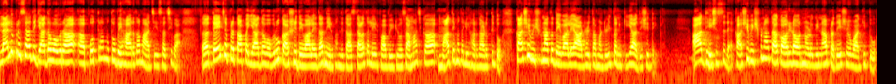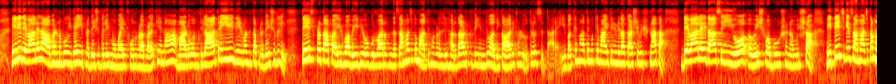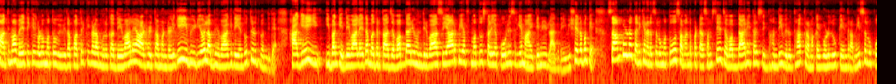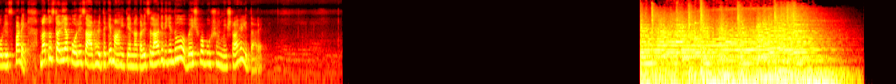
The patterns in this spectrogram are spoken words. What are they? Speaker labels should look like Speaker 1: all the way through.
Speaker 1: ವಿಶ್ವನಾಥ್ ಯಾದವ್ ಅವರ ಪುತ್ರ ಮತ್ತು ಬಿಹಾರದ ಮಾಜಿ ಸಚಿವ ತೇಜ್ ಪ್ರತಾಪ್ ಯಾದವ್ ಅವರು ಕಾಶಿ ದೇವಾಲಯದ ನಿರ್ಬಂಧಿತ ಸ್ಥಳದಲ್ಲಿರುವ ವಿಡಿಯೋ ಸಾಮಾಜಿಕ ಮಾಧ್ಯಮದಲ್ಲಿ ಹರಿದಾಡುತ್ತಿದ್ದು, ಕಾಶಿ ವಿಶ್ವನಾಥ ದೇವಾಲಯ ಆಡಳಿತ ಮಂಡಳಿ ತನಿಖೆಗೆ ಆದೇಶಿಸಿದೆ ಆದೇಶಿಸಿದೆ ಕಾಶಿ ವಿಶ್ವನಾಥ ಕಾರಿಡಾರ್ನೊಳಗಿನ ಪ್ರದೇಶವಾಗಿದ್ದು, ಇಲ್ಲಿ ದೇವಾಲಯದ ಆವರಣವೂ ಇದೆ. ಈ ಪ್ರದೇಶದಲ್ಲಿ ಮೊಬೈಲ್ ಫೋನ್ಗಳ ಬಳಕೆಯನ್ನು ಮಾಡುವಂತಿಲ್ಲ. ಆದರೆ ಈ ನಿರ್ಬಂಧಿತ ಪ್ರದೇಶದಲ್ಲಿ ತೇಜ್ ಪ್ರತಾಪ್ ಇರುವ ವಿಡಿಯೋ ಗುರುವಾರದಿಂದ ಸಾಮಾಜಿಕ ಮಾಧ್ಯಮಗಳಲ್ಲಿ ಹರಿದಾಡುತ್ತಿದೆ ಎಂದು ಅಧಿಕಾರಿಗಳು ತಿಳಿಸಿದ್ದಾರೆ. ಈ ಬಗ್ಗೆ ಮಾಧ್ಯಮಕ್ಕೆ ಮಾಹಿತಿ ನೀಡಿದ ಕಾಶಿ ವಿಶ್ವನಾಥ, ದೇವಾಲಯದ ಸಿಇಒ ವಿಶ್ವಭೂಷಣ ಮಿಶ್ರಾ, ಇತ್ತೀಚೆಗೆ ಸಾಮಾಜಿಕ ಮಾಧ್ಯಮ ವೇದಿಕೆಗಳು ಮತ್ತು ವಿವಿಧ ಪತ್ರಿಕೆಗಳ ಮೂಲಕ ದೇವಾಲಯ ಆಡಳಿತ ಮಂಡಳಿಗೆ ಈ ವಿಡಿಯೋ ಲಭ್ಯವಾಗಿದೆ ಎಂದು ತಿಳಿದುಬಂದಿದೆ. ಹಾಗೆಯೇ ಈ- ಈ ಬಗ್ಗೆ ದೇವಾಲಯದ ಭದ್ರತಾ ಜವಾಬ್ದಾರಿ ಹೊಂದಿರುವ ಸಿಆರ್ಪಿಎಫ್ ಮತ್ತು ಸ್ಥಳೀಯ ಪೊಲೀಸರಿಗೆ ಮಾಹಿತಿ ನೀಡಲಾಗಿದೆ. ಈ ವಿಷಯದ ಬಗ್ಗೆ ಸಂಪೂರ್ಣ ತನಿಖೆ ನಡೆಸಲು ಮತ್ತು ಸಂಬಂಧಪಟ್ಟ ಸಂಸ್ಥೆಯ ಜವಾಬ್ದಾರಿತ ಸಿಬ್ಬಂದಿ ವಿರುದ್ಧ ಕ್ರಮ ಕೈಗೊಳ್ಳಲು ಕೇಂದ್ರ ಮೀಸಲು ಪೊಲೀಸ್ ಪಡೆ ಮತ್ತು ಸ್ಥಳೀಯ ಪೊಲೀಸ್ ಆಡಳಿತಕ್ಕೆ ಮಾಹಿತಿಯನ್ನು ಕಳಿಸಲಾಗಿದೆ ಎಂದು ವಿಶ್ವಭೂಷಣ್ ಮಿಶ್ರಾ ಹೇಳಿದ್ದಾರೆ.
